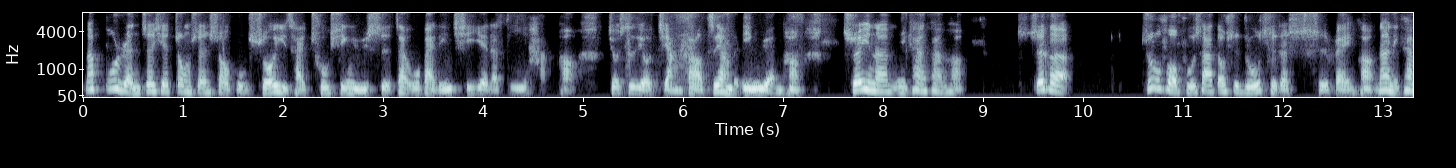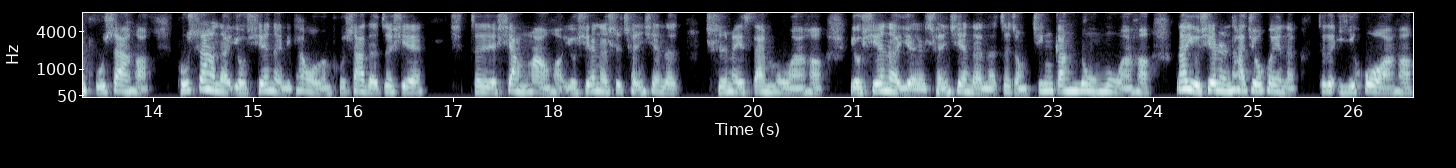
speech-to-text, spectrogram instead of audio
那不忍这些众生受苦，所以才出心于世，在五百零七页的第一行哈，就是有讲到这样的因缘哈。所以呢，你看看哈，这个。诸佛菩萨都是如此的慈悲哈，那你看菩萨哈，菩萨呢有些呢，你看我们菩萨的这些这些相貌哈，有些呢是呈现的慈眉善目啊哈，有些呢也呈现的呢这种金刚怒目啊哈，那有些人他就会呢这个疑惑啊哈，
